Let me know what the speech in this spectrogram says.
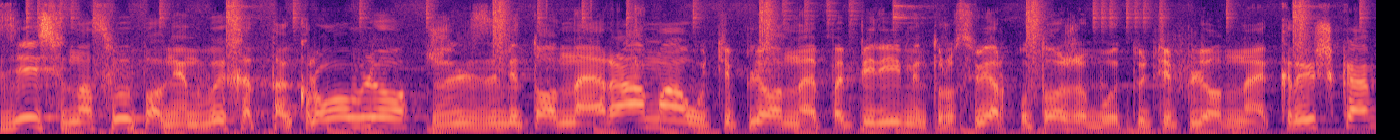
Здесь у нас выполнен выход на кровлю, железобетонная рама, утепленная по периметру, сверху тоже будет утепленная крышка.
